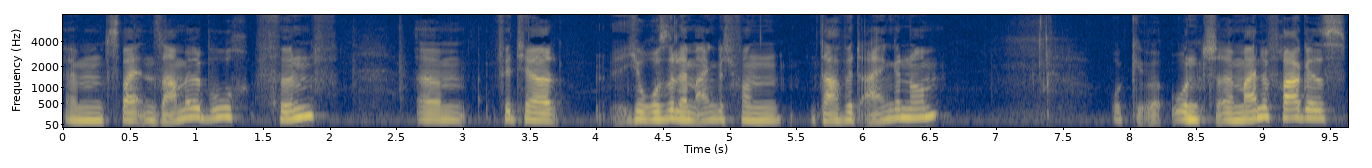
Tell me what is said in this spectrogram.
Im zweiten Sammelbuch 5 ähm, wird ja Jerusalem eigentlich von David eingenommen. Okay. Und äh, meine Frage ist,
